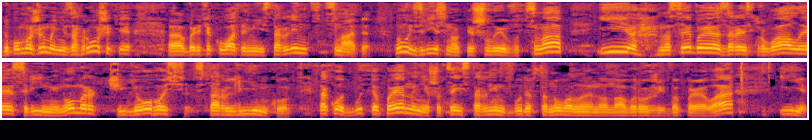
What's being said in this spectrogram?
допоможи мені за грошики верифікувати мій Starlink в ЦНАПі. Ну ви, звісно, пішли в ЦНАП і на себе зареєстрували серійний номер чийогось Старлінку. Так от, будьте впевнені, що цей Starlink буде встановлено на ворожий БПЛА, і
